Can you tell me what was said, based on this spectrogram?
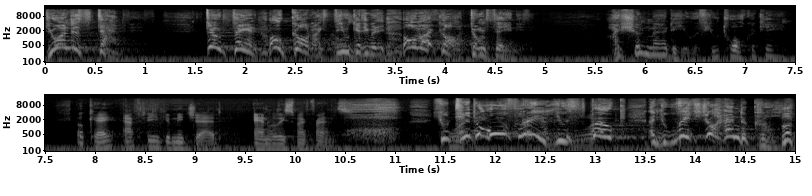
Do you understand this? Don't say it. Oh God, I see you getting ready. Oh my God, don't say anything. I shall murder you if you talk again. Okay, after you give me Jed and release my friends. You did all three. You spoke and you reached your hand across. Look,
